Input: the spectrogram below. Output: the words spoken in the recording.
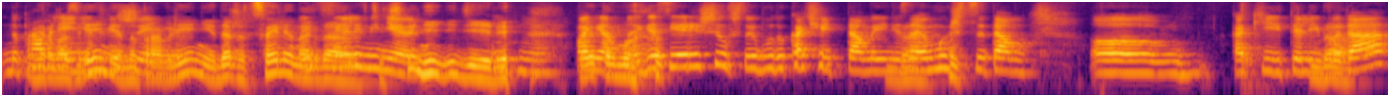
Направление направление, и даже цель иногда цели в меняют. течение недели. Поэтому- Понятно. Если я решил, что я буду качать там, я не Да. знаю, мышцы там эм, какие-то либо, Да. да,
